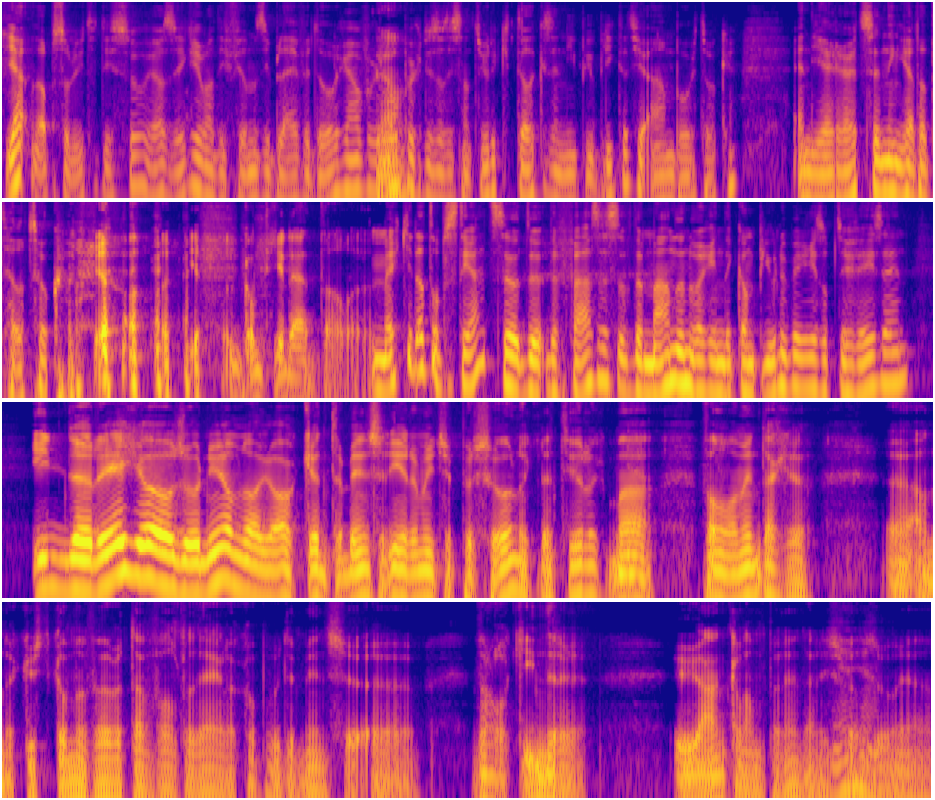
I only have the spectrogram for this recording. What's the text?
Ja, absoluut, dat is zo. Ja, zeker, want die films die blijven doorgaan voorlopig. Dus dat is natuurlijk telkens een nieuw publiek dat je aanboort ook. Hè. En die heruitzending, ja, dat helpt ook wel. Ja, dan komt geen aantal. Merk je dat op straat, zo de, de fases of de maanden waarin de kampioenen weer eens op tv zijn? In de regio zo niet, omdat ja, kent de mensen hier een beetje persoonlijk natuurlijk, maar van het moment dat je eh, aan de kust komt bijvoorbeeld, dan valt het eigenlijk op hoe de mensen, eh, vooral kinderen, u aanklampen. Hè. Dat is wel ja. zo, ja.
